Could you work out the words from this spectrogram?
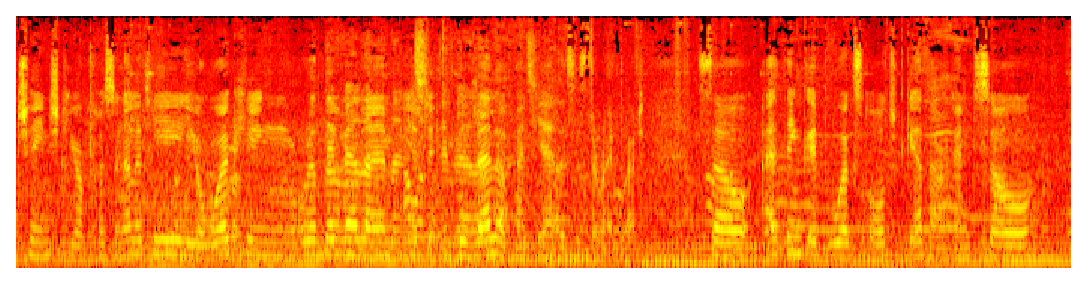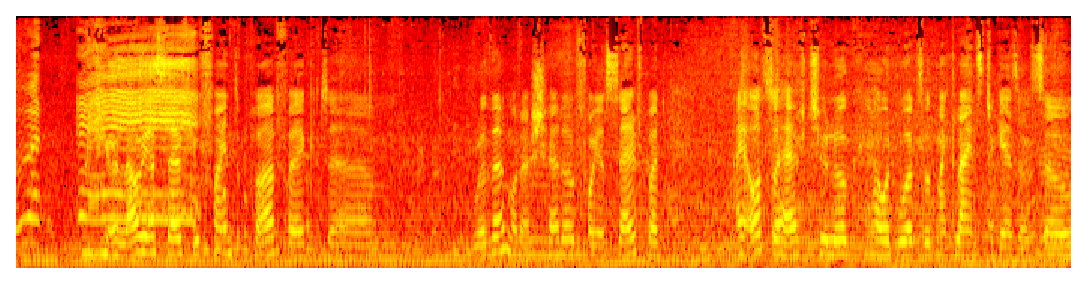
changed your personality, your working rhythm, Development. and- de- Development. development. Yeah, this is the right word. So I think it works all together, and so when you allow yourself, you find the perfect um, rhythm or a schedule for yourself. But I also have to look how it works with my clients together. So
